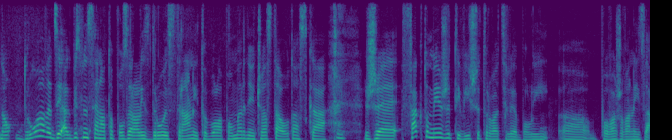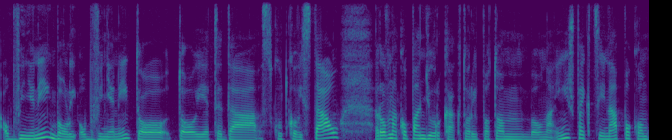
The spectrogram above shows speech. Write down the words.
No druhá vec je, ak by sme sa na to pozerali z druhej strany, to bola pomerne častá otázka, že faktom je, že tí vyšetrovateľia boli uh, považovaní za obvinených, boli obvinení, to, to je teda skutkový stav. Rovnako pán Ďurka, ktorý potom bol na inšpekcii, napokon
